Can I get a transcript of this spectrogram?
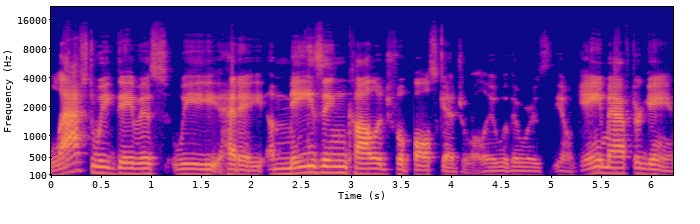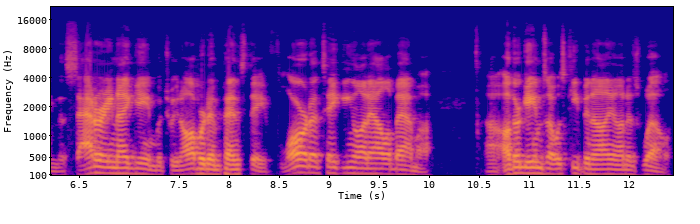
last week davis we had a amazing college football schedule. It, there was you know game after game the saturday night game between auburn and penn state florida taking on alabama uh, other games i was keeping an eye on as well.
